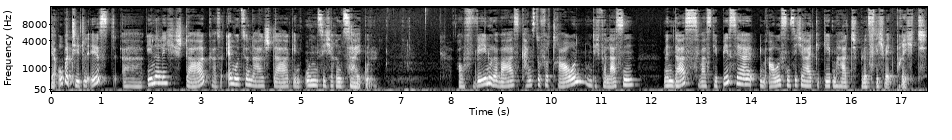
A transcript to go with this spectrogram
Der Obertitel ist äh, innerlich stark, also emotional stark in unsicheren Zeiten. Auf wen oder was kannst du vertrauen und dich verlassen, wenn das, was dir bisher im Außen Sicherheit gegeben hat, plötzlich wegbricht?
